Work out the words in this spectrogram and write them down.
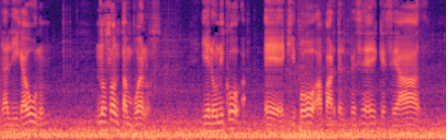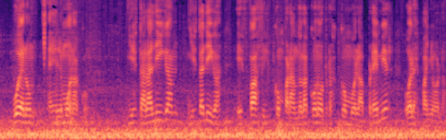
la Liga 1, no son tan buenos. Y el único eh, equipo aparte del PSG que sea bueno es el Mónaco. Y está la liga, y esta liga es fácil comparándola con otras como la Premier o la española.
